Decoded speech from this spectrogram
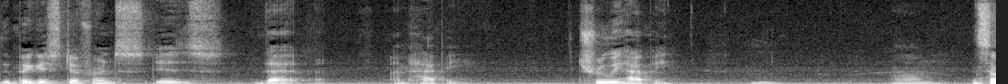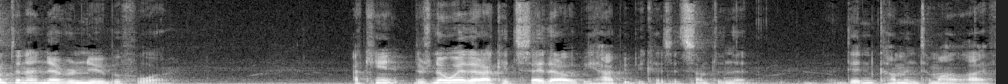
the biggest difference is that I'm happy, truly happy. Um, it's something I never knew before. I can't. There's no way that I could say that I would be happy because it's something that didn't come into my life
